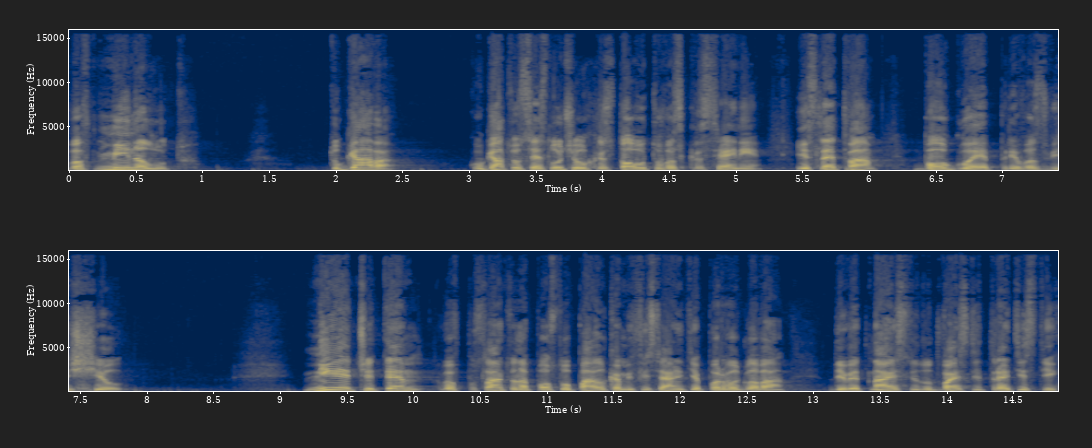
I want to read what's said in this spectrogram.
в миналото. Тогава, когато се е случило Христовото възкресение и след това Бог го е превъзвишил. Ние четем в посланието на апостол Павел към Ефесяните, първа глава, 19 до 23 стих.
